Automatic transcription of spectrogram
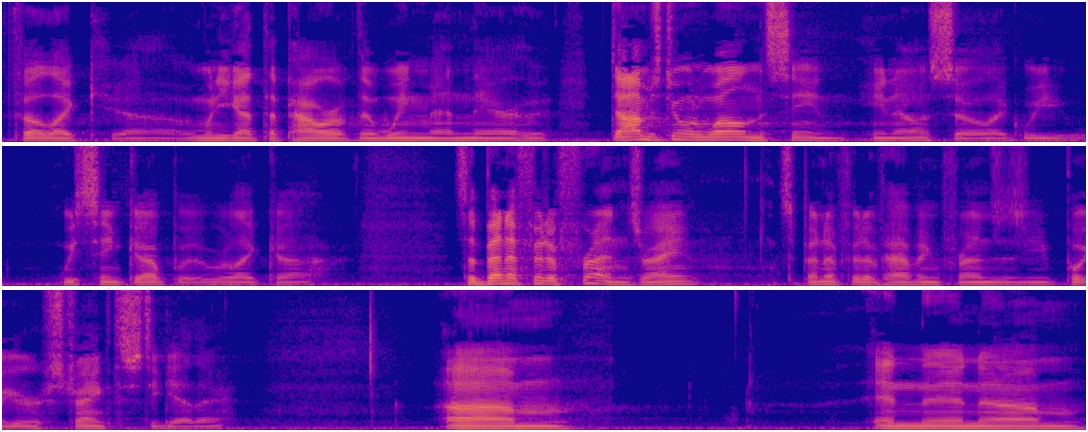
felt like uh, when you got the power of the wingman there, Dom's doing well in the scene, you know. So like we we sync up. We're like uh, it's the benefit of friends, right? It's the benefit of having friends as you put your strengths together. Um, and then um,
